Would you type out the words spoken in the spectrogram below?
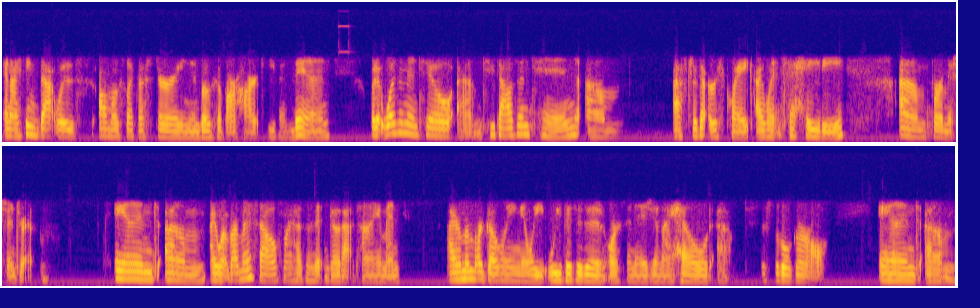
and I think that was almost like a stirring in both of our hearts even then. But it wasn't until um, 2010, um, after the earthquake, I went to Haiti um, for a mission trip. And um, I went by myself. My husband didn't go that time. And I remember going and we, we visited an orphanage and I held uh, this little girl. And um,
